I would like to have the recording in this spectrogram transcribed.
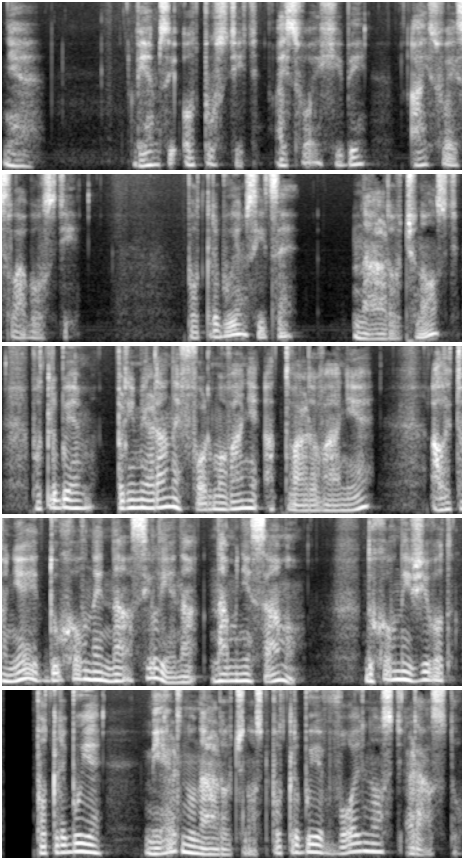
Nie. Viem si odpustiť aj svoje chyby, aj svoje slabosti. Potrebujem síce náročnosť, potrebujem primerané formovanie a tvarovanie, ale to nie je duchovné násilie na, na mne samom. Duchovný život potrebuje miernu náročnosť, potrebuje voľnosť rastu,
